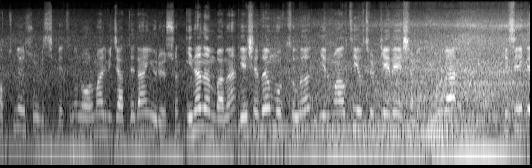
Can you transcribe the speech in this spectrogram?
Atlıyorsun bisikletine normal bir caddeden yürüyorsun. İnanın bana yaşadığım mutluluğu 26 yıl Türkiye'de yaşamadım. Burada Kesinlikle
